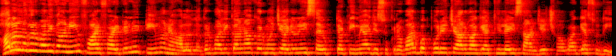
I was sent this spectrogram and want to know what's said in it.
હાલોલ નગરપાલિકાની ફાયર ફાઇટરની ટીમ અને હાલોલ નગરપાલિકાના કર્મચારીઓની સંયુક્ત ટીમે આજે શુક્રવાર બપોરે ચાર વાગ્યાથી લઈ સાંજે છ વાગ્યા સુધી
